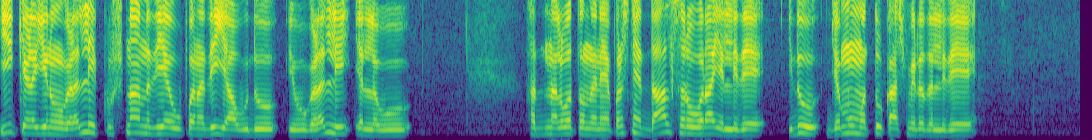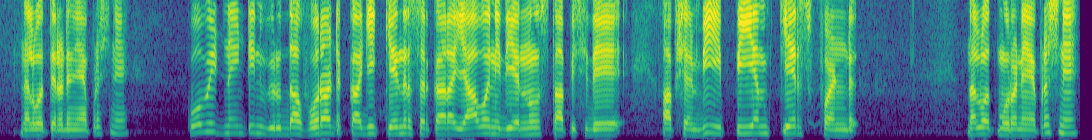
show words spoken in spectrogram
ಈ ಕೆಳಗಿನವುಗಳಲ್ಲಿ ಕೃಷ್ಣಾ ನದಿಯ ಉಪನದಿ ಯಾವುದು? ಇವುಗಳಲ್ಲಿ ಎಲ್ಲವು. ಹದ್, ನಲವತ್ತೊಂದನೆಯ ಪ್ರಶ್ನೆ, ದಾಲ್ ಸರೋವರ ಎಲ್ಲಿದೆ? ಇದು ಜಮ್ಮು ಮತ್ತು ಕಾಶ್ಮೀರದಲ್ಲಿದೆ. ನಲವತ್ತೆರಡನೆಯ ಪ್ರಶ್ನೆ, ಕೋವಿಡ್ ನೈನ್ಟೀನ್ ವಿರುದ್ಧ ಹೋರಾಟಕ್ಕಾಗಿ ಕೇಂದ್ರ ಸರ್ಕಾರ ಯಾವ ನಿಧಿಯನ್ನು ಸ್ಥಾಪಿಸಿದೆ? Option B P M cares fund. ನಲವತ್ತ್ಮೂರನೆಯ ಪ್ರಶ್ನೆ,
